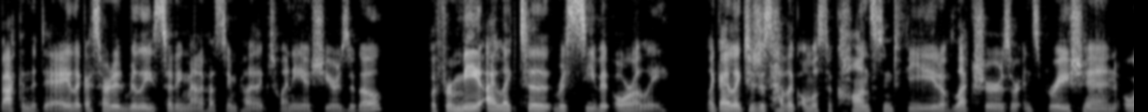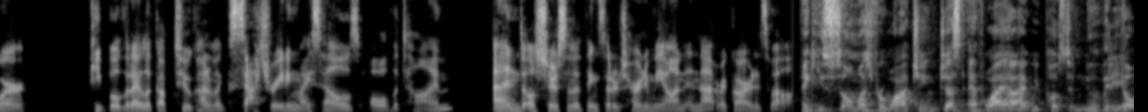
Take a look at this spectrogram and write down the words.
back in the day. Like I started really studying manifesting probably like 20 ish years ago. But for me, I like to receive it orally. Like I like to just have like almost a constant feed of lectures or inspiration or people that I look up to kind of like saturating my cells all the time. And I'll share some of the things that are turning me on in that regard as well. Thank you so much for watching. Just FYI, we post a new video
